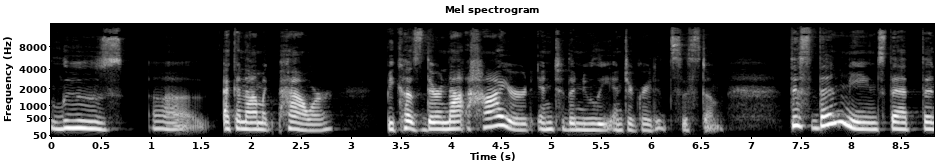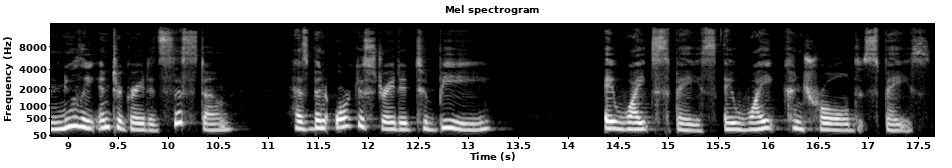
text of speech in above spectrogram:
lose uh, economic power because they're not hired into the newly integrated system. This then means that the newly integrated system has been orchestrated to be a white space, a white controlled space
